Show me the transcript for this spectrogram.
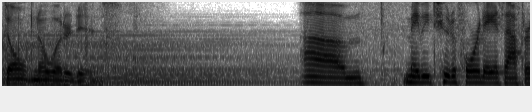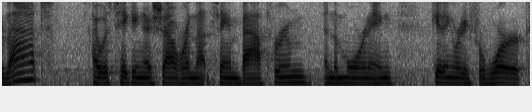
don't know what it is. Um, maybe two to four days after that, I was taking a shower in that same bathroom in the morning, getting ready for work,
